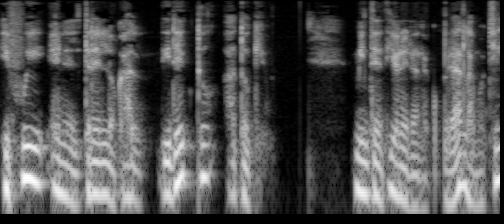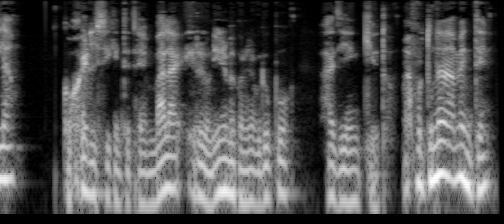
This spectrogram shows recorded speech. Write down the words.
y fui en el tren local directo a Tokio. Mi intención era recuperar la mochila, coger el siguiente tren bala y reunirme con el grupo allí en Kyoto. Afortunadamente,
